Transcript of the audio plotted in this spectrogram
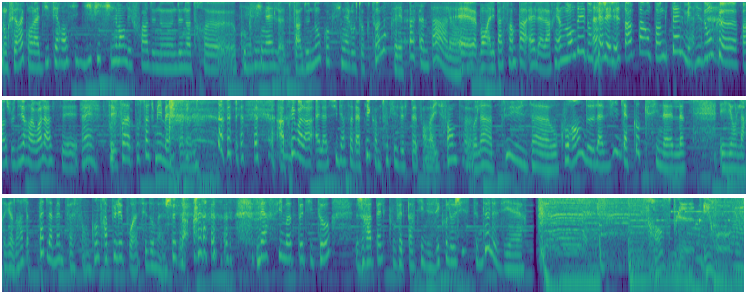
Donc c'est vrai qu'on la différencie difficilement des fois de, nos- de notre euh, coccinelle, enfin de nos coccinelles autochtones. qu'elle est pas sympa alors. Eh, bon, elle est pas sympa, elle, elle a rien demandé, donc elle, elle est sympa en tant que telle, mais disons que, enfin, je veux dire, voilà, c'est. Ouais, c'est- pour, ça, pour ça que je m'y mets quand même. Après, voilà, elle a su bien s'adapter comme toutes les espèces envahissantes. Voilà, plus euh, au courant de la vie de la coccinelle. Et on la regardera pas de la même façon. On comptera plus les points, c'est dommage. C'est ça. Merci Maud Petitot. Je rappelle que vous faites partie des écologistes de Lezière. France Bleu Héros.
